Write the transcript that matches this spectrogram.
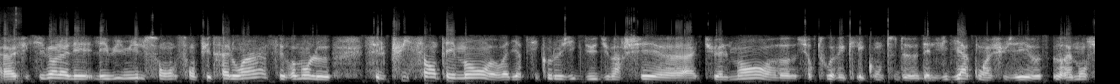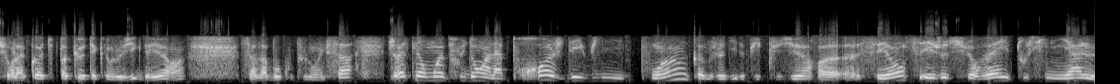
Alors effectivement, là, les, les 8000 sont, sont plus très loin. C'est vraiment le, c'est le puissant aimant, on va dire, psychologique du, marché euh, actuellement, euh, surtout avec les comptes d'NVIDIA qui ont infusé euh, vraiment sur la cote, pas que technologique d'ailleurs, hein. ça va beaucoup plus loin que ça. Je reste néanmoins prudent à l'approche des 8000 points, comme je le dis depuis plusieurs séances, et je surveille tout signal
